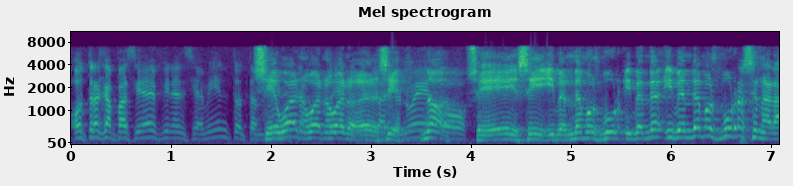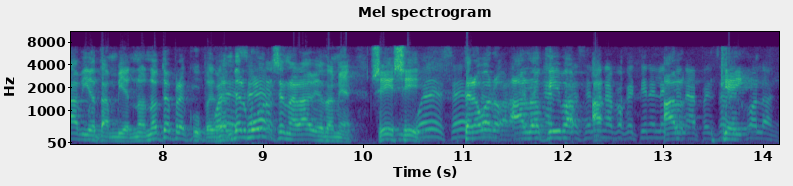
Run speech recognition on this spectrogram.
otra capacidad de financiamiento también. Sí, bueno, bueno, bueno, eh, sí. No, sí, sí, y vendemos bur y, vende- y vendemos burras en Arabia también, no, no te preocupes, vender ser. burras en Arabia también. Sí, sí. Puede ser, pero bueno, a lo que iba a- porque tiene a- a que- en.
